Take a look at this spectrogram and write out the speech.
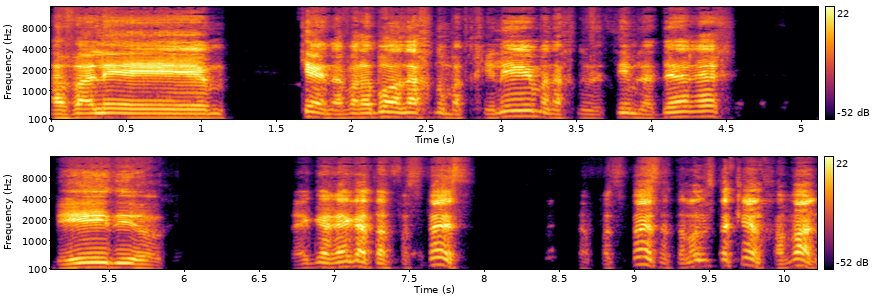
אבל, אה, כן, אבל בואו אנחנו מתחילים, אנחנו יוצאים לדרך, בדיוק. רגע, רגע, אתה מפספס, אתה מפספס, אתה לא מסתכל, חבל.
